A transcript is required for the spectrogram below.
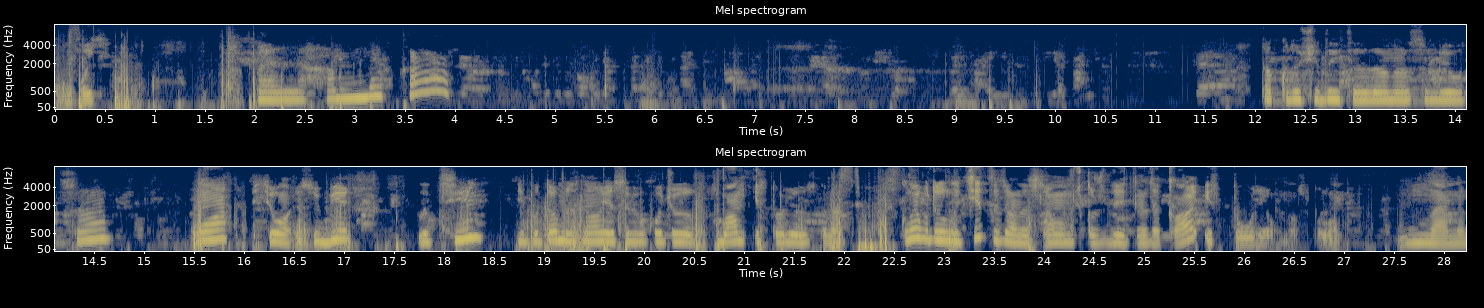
Ой. Бляха-муха. Так, коротше, дивіться, зараз собі оце. О, все, і собі летім. І потім знову я собі хочу вам історію розказати. Коли я буду летіти зараз, я вам скажу, дивіться, така історія у нас була. У мене.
